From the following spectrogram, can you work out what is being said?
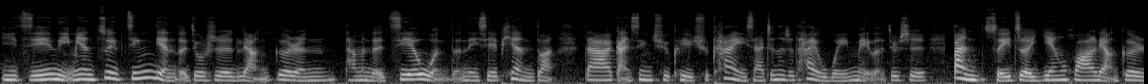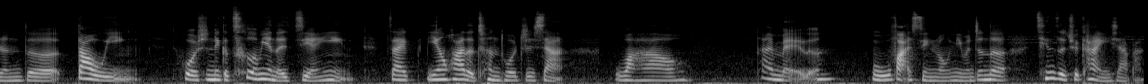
以及里面最经典的就是两个人他们的接吻的那些片段，大家感兴趣可以去看一下，真的是太唯美了。就是伴随着烟花，两个人的倒影，或者是那个侧面的剪影，在烟花的衬托之下，哇哦，太美了，我无法形容，你们真的亲自去看一下吧。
